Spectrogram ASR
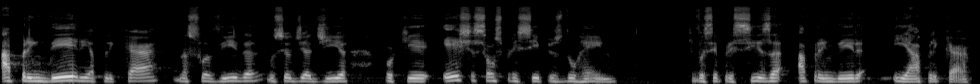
aprender e aplicar na sua vida, no seu dia a dia, porque estes são os princípios do reino que você precisa aprender e aplicar.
